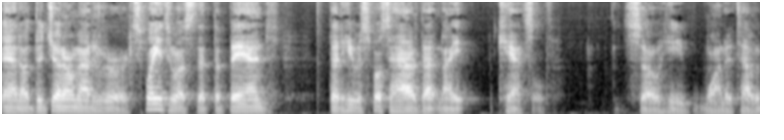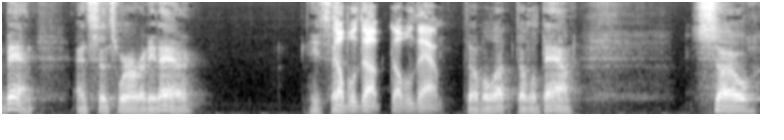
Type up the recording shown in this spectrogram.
And uh, the general manager explained to us that the band that he was supposed to have that night canceled. So he wanted to have a band. And since we're already there, he said, Doubled up, double down. double up, double down. So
